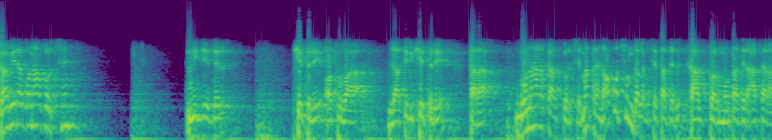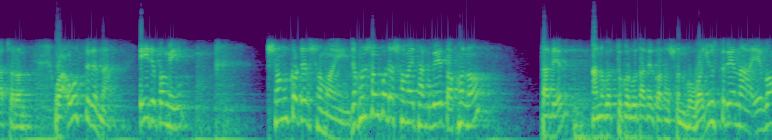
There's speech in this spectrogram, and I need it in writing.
কাবিরা গোনা করছে। নিজেদের ক্ষেত্রে অথবা জাতির ক্ষেত্রে তারা গোনার কাজ করছে। মাত্র অপছন্দ লাগছে তাদের কাজকর্ম, তাদের আচার আচরণ। ও অবসরে না, এইরকমই সংকটের সময়, যখন সংকটের সময় থাকবে, তখনও তাদের আনুগত্য করব, তাদের কথা শুনব। ওয়ায়ুসরে না এবং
